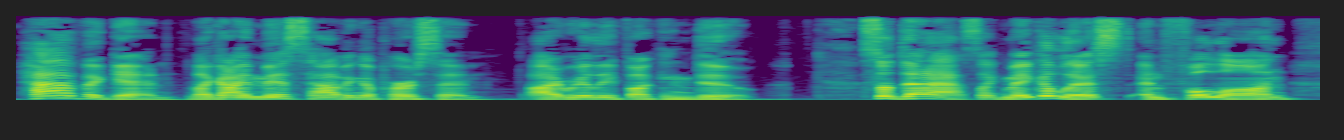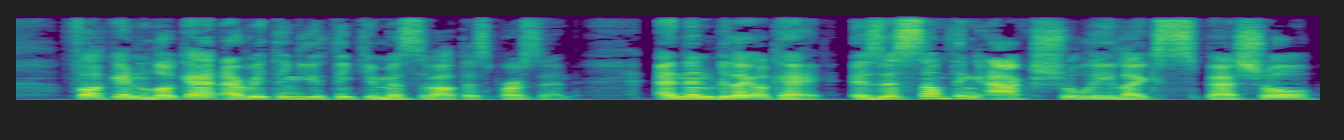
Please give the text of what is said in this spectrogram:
have again. Like, I miss having a person. I really fucking do. So, deadass, like, make a list and full on fucking look at everything you think you miss about this person. And then be like, okay, is this something actually like special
